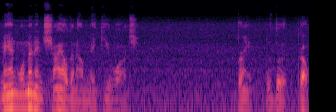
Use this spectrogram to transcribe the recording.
man, woman, and child, and I'll make you watch. Bring it. Let's do it. Go.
